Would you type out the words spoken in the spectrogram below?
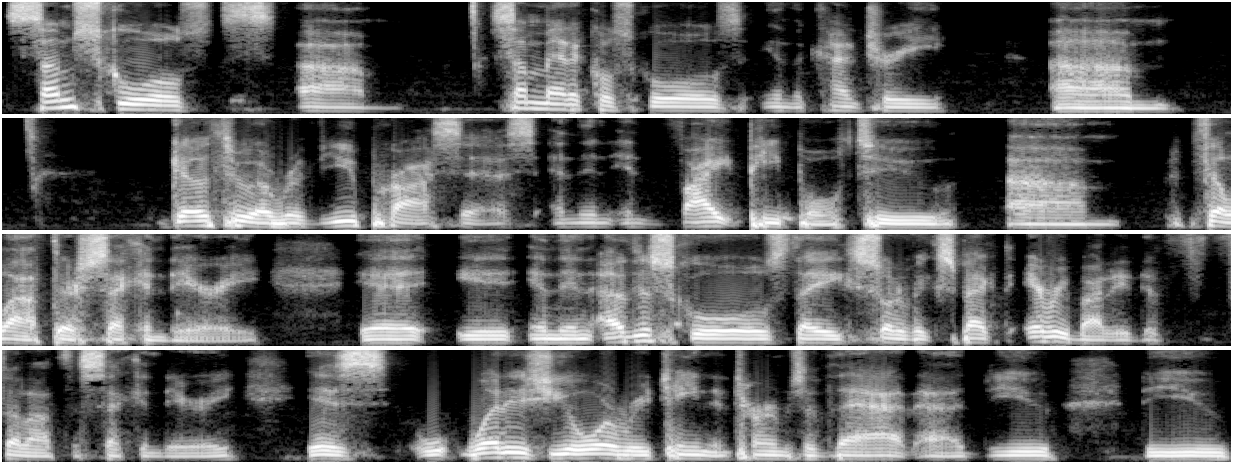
some schools um, some medical schools in the country um, go through a review process and then invite people to um, fill out their secondary. And then other schools they sort of expect everybody to fill out the secondary. Is what is your routine in terms of that? Uh, do you do you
